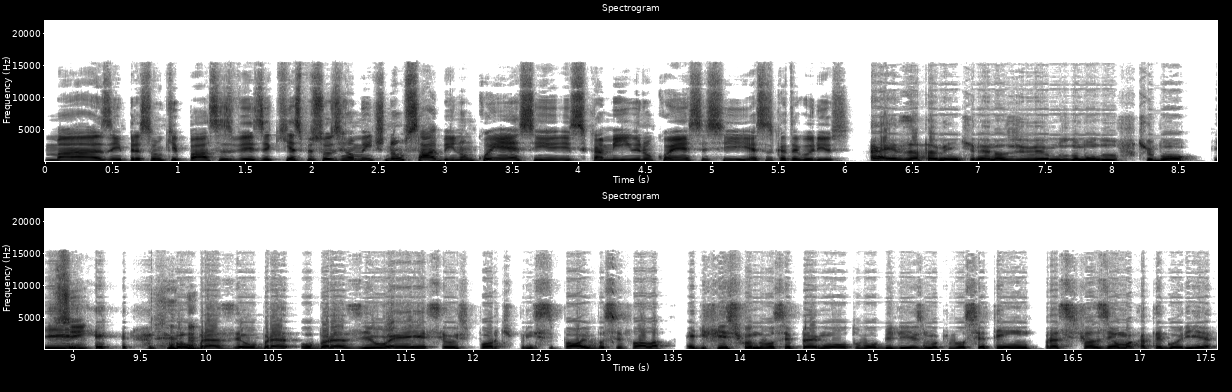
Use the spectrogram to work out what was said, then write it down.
Mas a impressão que passa às vezes é que as pessoas realmente não sabem, não conhecem esse caminho e não conhecem esse, essas categorias. É, exatamente, né? Nós vivemos no mundo do futebol. E Sim. o, Brasil, o, Bra o Brasil é esse é o esporte principal. E você fala, é difícil quando você pega um automobilismo que você tem para se fazer uma categoria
